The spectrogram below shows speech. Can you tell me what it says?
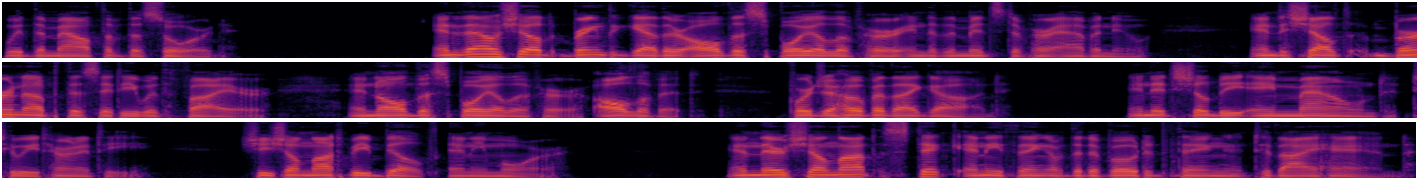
with the mouth of the sword. And thou shalt bring together all the spoil of her into the midst of her avenue, and shalt burn up the city with fire, and all the spoil of her, all of it, for Jehovah thy God. And it shall be a mound to eternity. She shall not be built any more. And there shall not stick anything of the devoted thing to thy hand,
